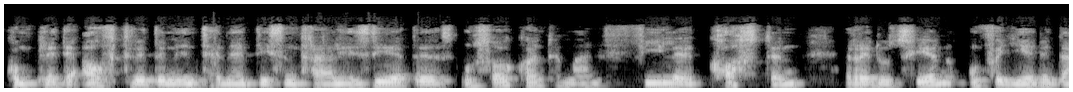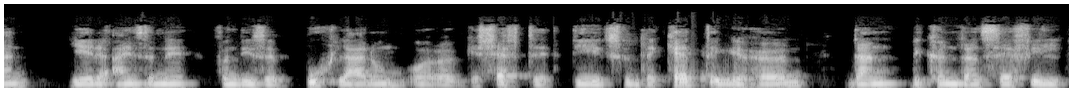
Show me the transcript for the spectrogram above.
komplette Auftritt im Internet, die zentralisiert ist. Und so könnte man viele Kosten reduzieren und für jede dann jede einzelne von dieser Buchladung oder Geschäfte, die zu der Kette gehören, dann, die können dann sehr viel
